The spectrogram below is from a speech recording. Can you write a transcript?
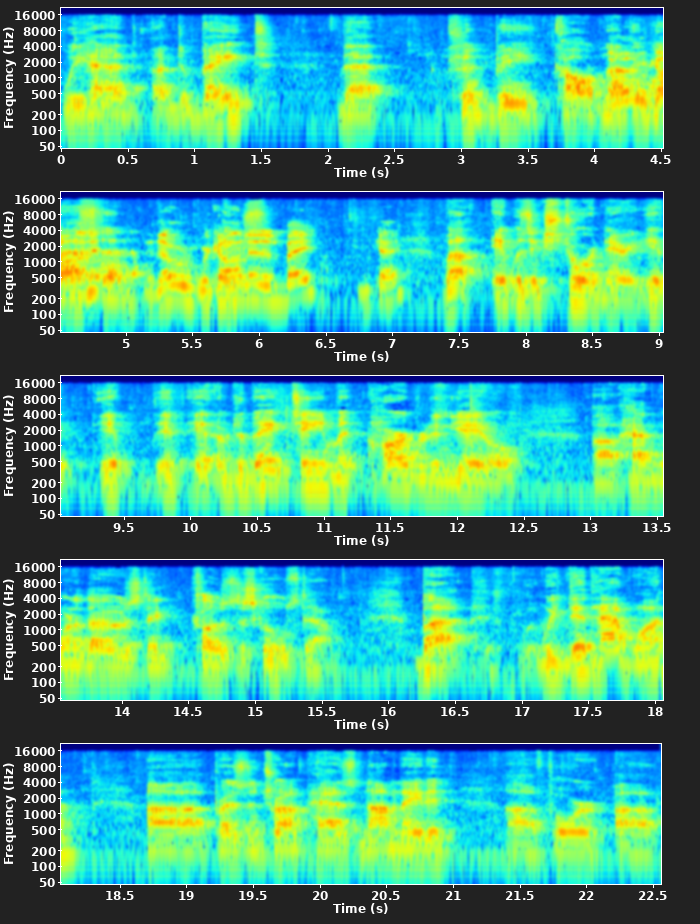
We had a debate that could be called Is that what nothing less it? than Is that what we're calling Ex- it a debate? Okay. well, it was extraordinary. If if if, if a debate team at Harvard and Yale uh, had one of those, they closed the schools down. But we did have one. Uh, President Trump has nominated uh, for uh,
